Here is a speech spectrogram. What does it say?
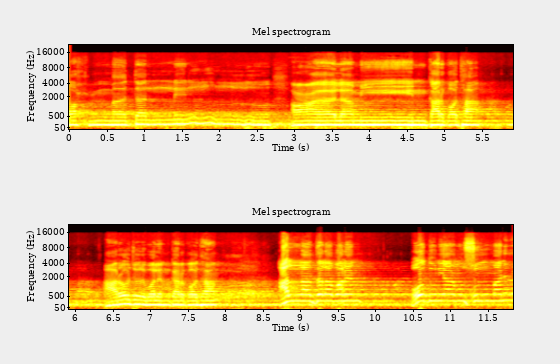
রাহমাতাল লিল আলামিন কার কথা? আরও জোরে বলেন, কার কথা? আল্লাহ তাআলা বলেন, ও দুনিয়ার মুসলমানের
